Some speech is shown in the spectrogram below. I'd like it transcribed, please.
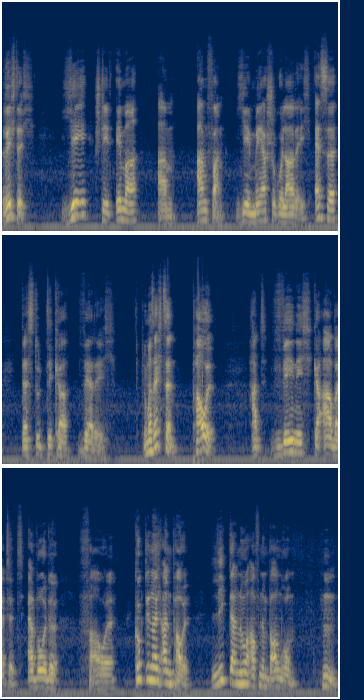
Richtig. Je steht immer am Anfang. Je mehr Schokolade ich esse, desto dicker werde ich. Nummer 16. Paul hat wenig gearbeitet. Er wurde faul. Guckt ihn euch an, Paul. Liegt da nur auf einem Baum rum. Hm.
